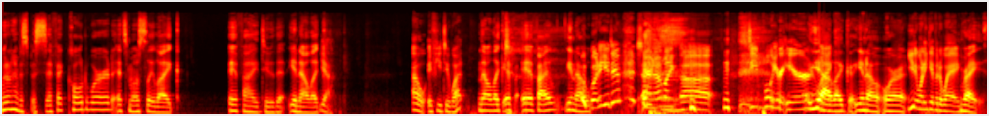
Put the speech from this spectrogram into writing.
We don't have a specific code word. It's mostly like if I do that, you know, like Yeah. Oh, if you do what? no, like if if I, you know, What do you do, Sharon? I'm like, uh, do you pull your ear? yeah, like, you know, or you don't want to give it away. right.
